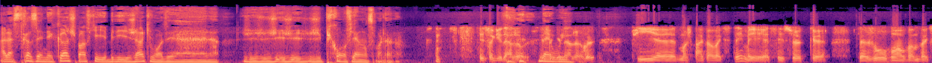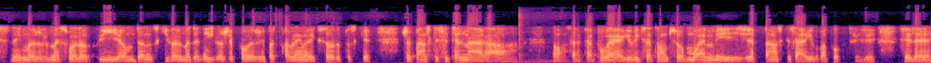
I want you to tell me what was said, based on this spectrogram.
à l'AstraZeneca. Je pense qu'il y a des gens qui vont dire, ah non, j'ai plus confiance, moi là. C'est ça qui est dangereux. ben oui. Puis euh, moi, je suis pas encore vacciné, mais c'est sûr que le jour où on va me vacciner, moi, je m'assois là, puis on me donne ce qu'ils veulent me donner. Là, j'ai pas, j'ai pas de problème avec ça, parce que je pense que c'est tellement rare. Bon, ça, pourrait arriver que ça tombe sur moi, mais je pense que ça arrivera pas. C'est le,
